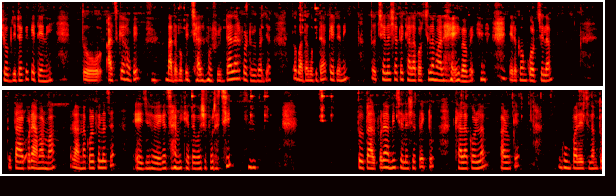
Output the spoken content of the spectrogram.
সবজিটাকে কেটে নিই। তো আজকে হবে বাঁধাকপির ঝাল, মসুর ডাল আর পটল ভাজা। তো বাঁধাকপিটা কেটে নিই। তো ছেলের সাথে খেলা করছিলাম আর এইভাবে এরকম করছিলাম। তো তারপরে আমার মা রান্না করে ফেলেছে। এই যে হয়ে গেছে, আমি খেতে বসে পড়েছি। তো তারপরে আমি ছেলের সাথে একটু খেলা করলাম, আর ওকে ঘুম পাড়িয়েছিলাম। তো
